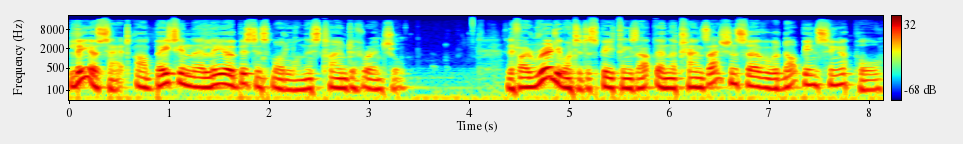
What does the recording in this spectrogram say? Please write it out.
Leosat are basing their LEO business model on this time differential. And if I really wanted to speed things up, then the transaction server would not be in Singapore,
